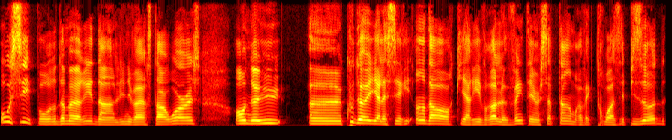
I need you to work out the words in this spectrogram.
Aussi, pour demeurer dans l'univers Star Wars, on a eu un coup d'œil à la série Andor qui arrivera le 21 septembre avec trois épisodes.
